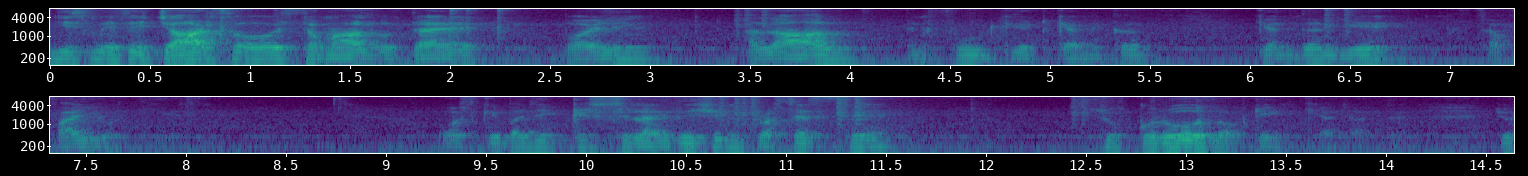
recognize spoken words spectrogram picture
जिसमें से 400 इस्तेमाल होता है बॉइलिंग हलाल एंड फ़ूड गेट केमिकल के अंदर ये सफ़ाई होती है। और उसके बाद ये क्रिस्टलाइजेशन प्रोसेस से सुक्रोज ऑप्टेन किया जाता है, जो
